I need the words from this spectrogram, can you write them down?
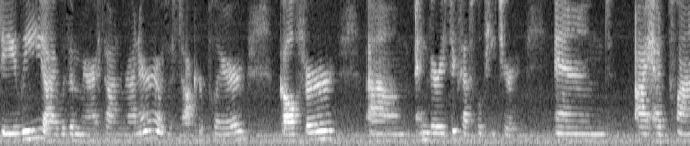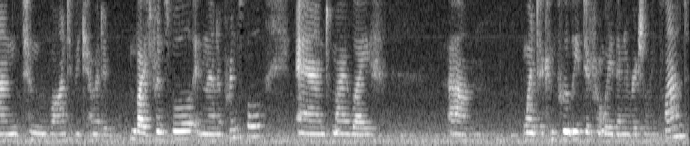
daily. I was a marathon runner. I was a soccer player, golfer, um, and very successful teacher. And I had plans to move on to become a vice principal and then a principal. And my life um, went a completely different way than originally planned.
